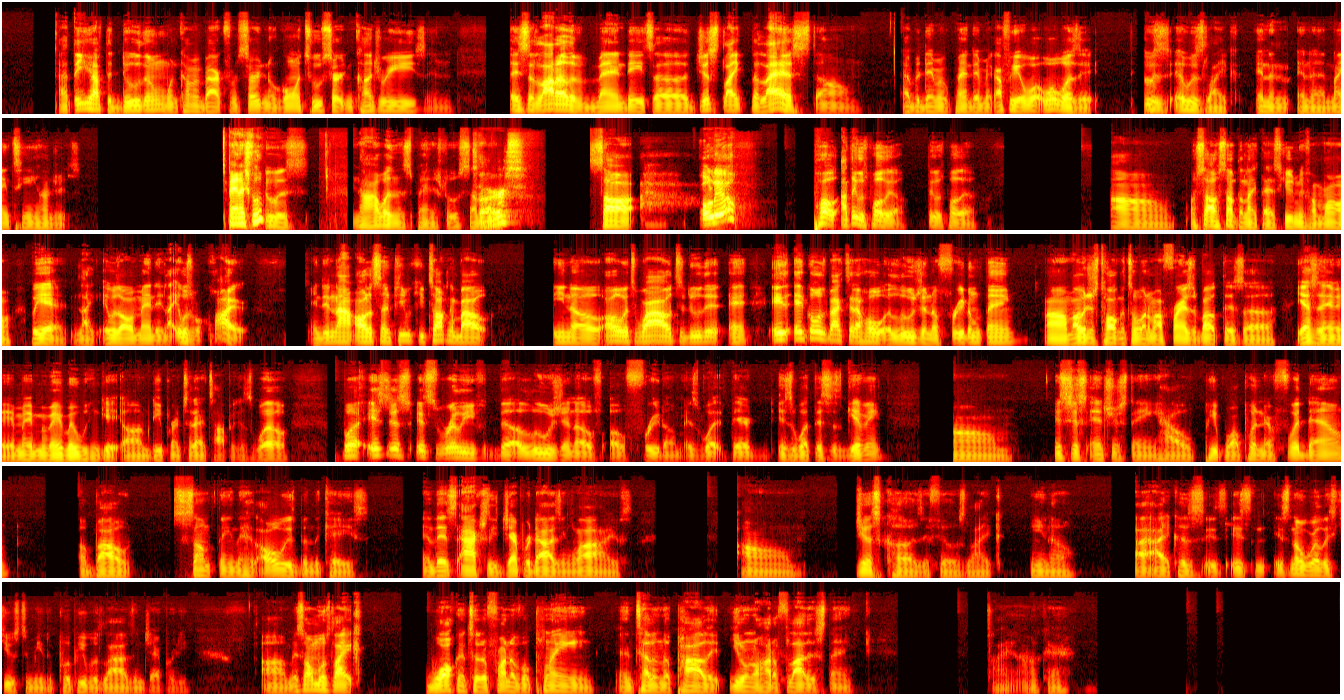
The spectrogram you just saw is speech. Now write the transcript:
I think you have to do them when coming back from certain or going to certain countries, and it's a lot of other mandates. Uh, just like the last um epidemic pandemic. I forget what what was it. It was it was like in the in the nineteen hundreds. Spanish flu. It was no, I wasn't the Spanish flu. It was something SARS? Saw Polio? Pol- I think it was polio. I think it was polio. Um, or so something like that. Excuse me if I'm wrong, but yeah, like it was all mandated, like it was required. And then now all of a sudden people keep talking about, you know, oh, it's wild to do this, and it, it goes back to the whole illusion of freedom thing. Um, I was just talking to one of my friends about this uh yesterday, and maybe maybe we can get um deeper into that topic as well. But it's just it's really the illusion of of freedom is what there is what this is giving. Um, it's just interesting how people are putting their foot down about something that has always been the case and that's actually jeopardizing lives um just cuz it feels like you know i i cuz it's it's it's no real excuse to me to put people's lives in jeopardy um it's almost like walking to the front of a plane and telling the pilot you don't know how to fly this thing it's like okay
